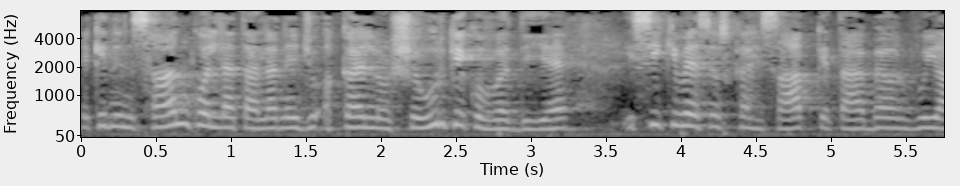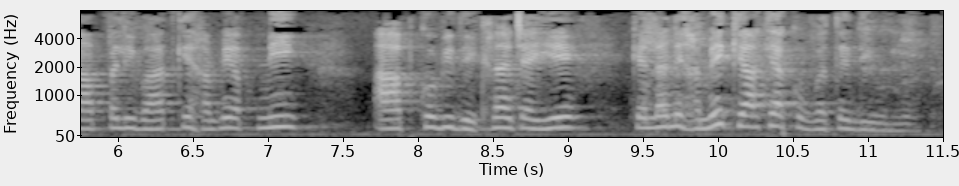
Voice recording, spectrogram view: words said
لیکن انسان کو اللہ تعالیٰ نے جو عقل اور شعور کی قوت دی ہے اسی کی وجہ سے اس کا حساب کتاب ہے اور وہی آپ والی بات کہ ہمیں اپنی آپ کو بھی دیکھنا چاہیے کہ اللہ نے ہمیں کیا کیا قوتیں دی ہوئی ہیں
